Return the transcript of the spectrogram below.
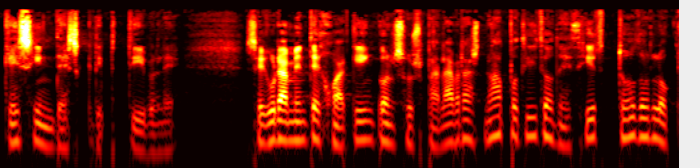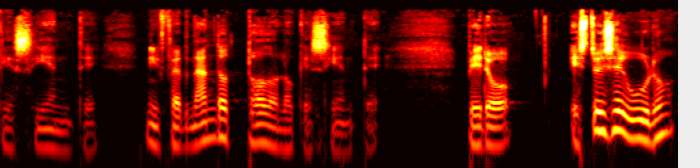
que es indescriptible. Seguramente Joaquín con sus palabras no ha podido decir todo lo que siente, ni Fernando todo lo que siente. Pero estoy seguro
